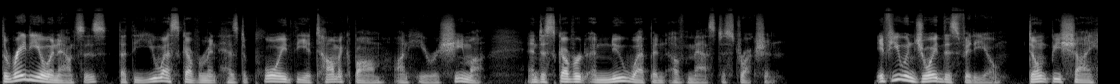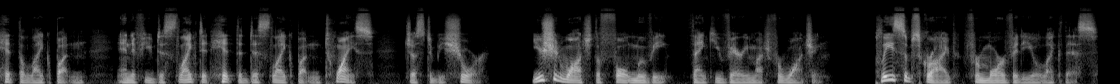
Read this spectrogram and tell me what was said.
The radio announces that the US government has deployed the atomic bomb on Hiroshima and discovered a new weapon of mass destruction. If you enjoyed this video, don't be shy, hit the like button, and if you disliked it, hit the dislike button twice, just to be sure. You should watch the full movie. Thank you very much for watching. Please subscribe for more video like this.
